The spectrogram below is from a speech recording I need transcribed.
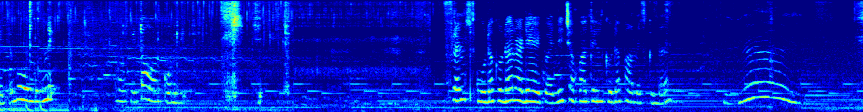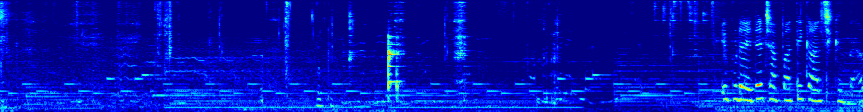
అయితే బాగుంటుంది నాకైతే ఆడుకోండి ఫ్రెండ్స్ కూర కూడా రెడీ అయిపోయింది. చపాతీలు కూడా. ఓకే. ఇప్పుడైతే చపాతీ కాల్చుకుందాం.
